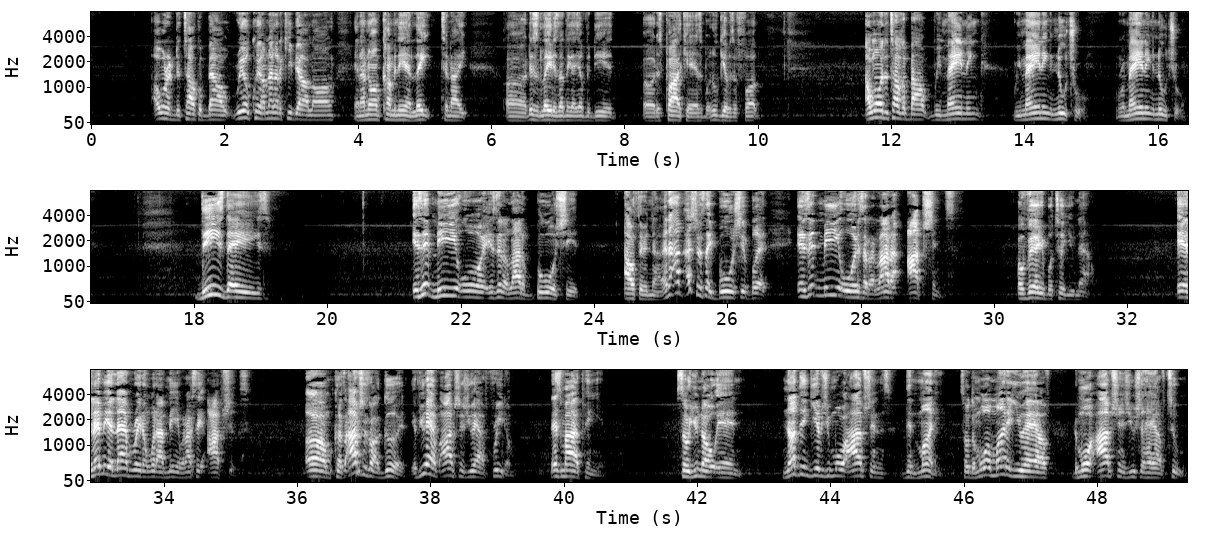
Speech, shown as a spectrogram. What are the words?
I wanted to talk about real quick. I'm not gonna keep y'all long, and I know I'm coming in late tonight. Uh, this is late as I think I ever did uh, this podcast, but who gives a fuck? I wanted to talk about remaining, remaining neutral, remaining neutral. These days, is it me or is it a lot of bullshit out there now? And I, I shouldn't say bullshit, but is it me or is it a lot of options available to you now? And let me elaborate on what I mean when I say options. Um, because options are good. If you have options, you have freedom. That's my opinion. So you know, and nothing gives you more options than money. So the more money you have, the more options you should have too.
